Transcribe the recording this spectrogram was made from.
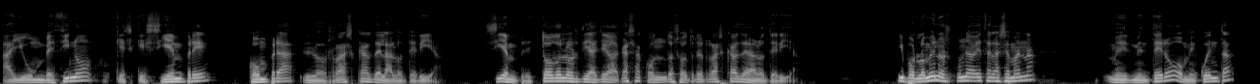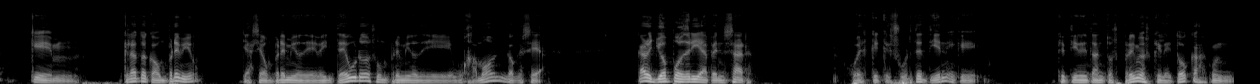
hay un vecino que es que siempre compra los rascas de la lotería. Siempre, todos los días llega a casa con dos o tres rascas de la lotería. Y por lo menos una vez a la semana me, entero o me cuenta que, que le ha tocado un premio, ya sea un premio de 20 euros, un premio de un jamón, lo que sea. Claro, yo podría pensar, pues que qué suerte tiene, que, que tiene tantos premios, que le toca, con,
